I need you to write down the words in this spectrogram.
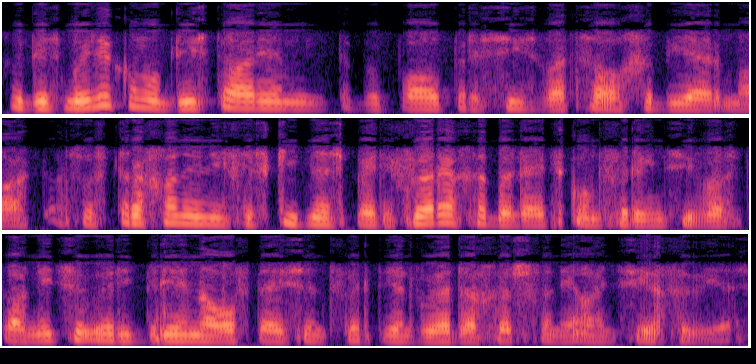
So dis moeilik om op die stadium te bepaal presies wat sal gebeur, maar as ons teruggaan in die geskiedenis by die vorige beleidskonferensie was daar net so oor die 3.500 verteenwoordigers van die ANC gewees.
